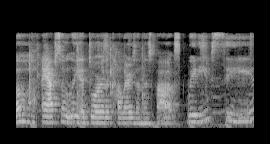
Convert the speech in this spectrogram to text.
Oh, I absolutely adore the colors in this box. Wait, do you see?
